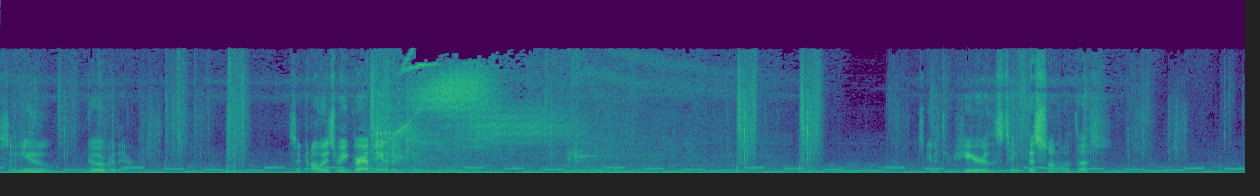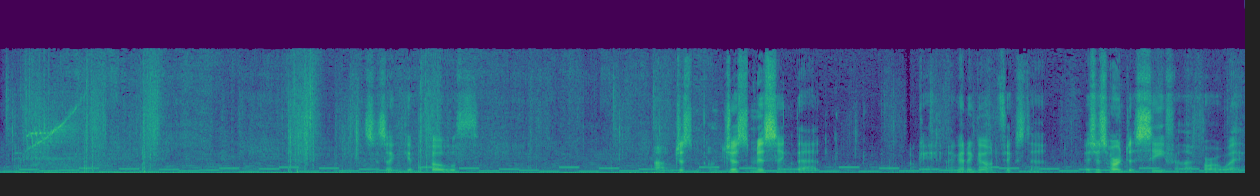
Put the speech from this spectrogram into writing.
So you go over there. So I can always re-grab the other cube. Let's go through here. Let's take this one with us. Since I can get both. I'm just I'm just missing that. Okay, I gotta go and fix that. It's just hard to see from that far away.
